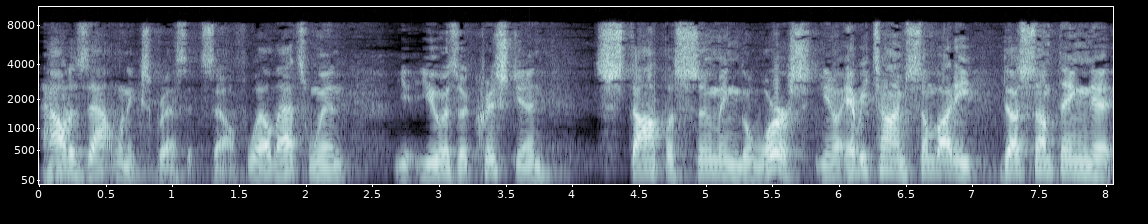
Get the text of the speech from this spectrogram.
How does that one express itself? Well, that's when you as a Christian stop assuming the worst. You know, every time somebody does something that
